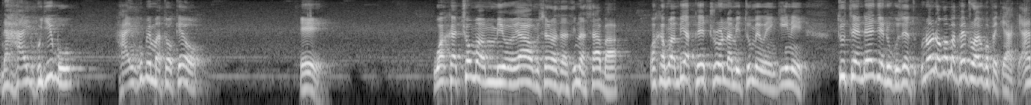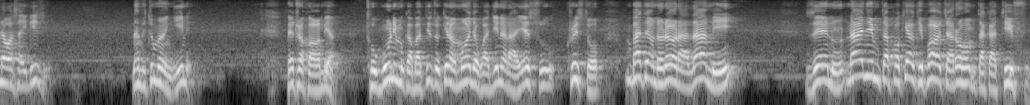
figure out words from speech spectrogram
Na haikujibu haikupi matokeo. Eh. Wakachoma mioyo yao mstari wa 37 wakamwambia Petro na mitume wengine tutendeje ndugu zetu? Unaona kwamba Petro hayuko peke yake ana wasaidizi na mitume wengine. Petro akamwambia tubuni mkabatizwe kila mmoja kwa jina la Yesu Kristo mpate ondoleo la dhambi zenu nanyi mtapokea kipawa cha Roho Mtakatifu.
